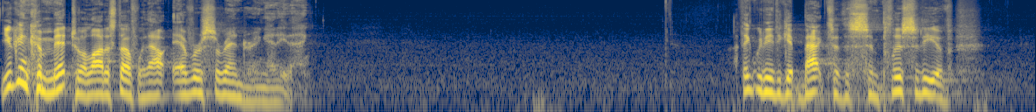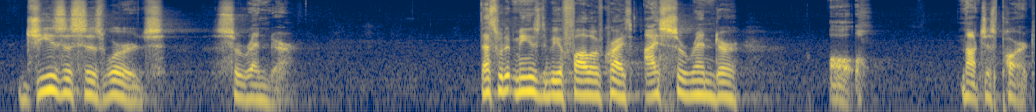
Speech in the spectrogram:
You can commit to a lot of stuff without ever surrendering anything. Think we need to get back to the simplicity of Jesus' words surrender. That's what it means to be a follower of Christ. I surrender all, not just part.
